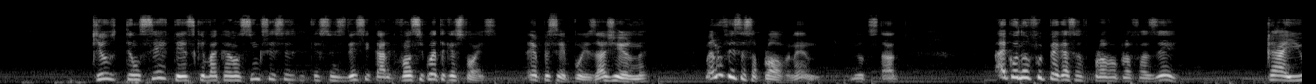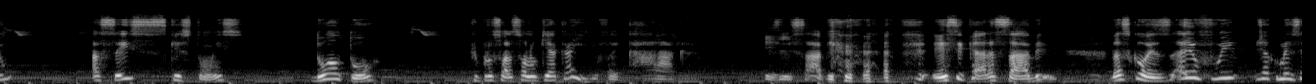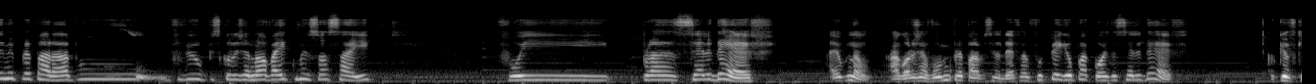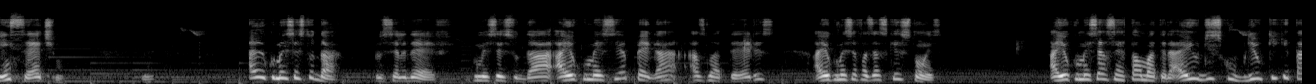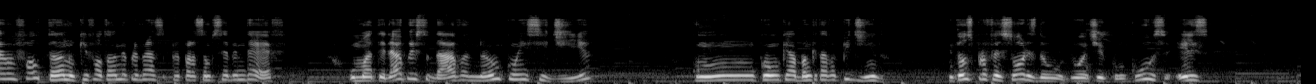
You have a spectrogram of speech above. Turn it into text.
que eu tenho certeza que vai cair umas 5, 6 questões desse cara, que foram 50 questões. Aí eu pensei, pô, exagero, né? Mas eu não fiz essa prova, né? Em outro estado. Aí quando eu fui pegar essa prova para fazer, caiu as seis questões do autor que o professor falou que ia cair. Eu falei, caraca, ele sabe. Esse cara sabe das coisas. Aí eu fui, já comecei a me preparar pro. Fui o Psicologia Nova, aí começou a sair foi para CLDF. Aí eu, não, agora já vou me preparar para CLDF. Aí eu fui, peguei o pacote da CLDF. Porque eu fiquei em sétimo. Né? Aí eu comecei a estudar para o CLDF. Comecei a estudar, aí eu comecei a pegar as matérias, aí eu comecei a fazer as questões. Aí eu comecei a acertar o material. Aí eu descobri o que estava faltando, o que faltava na minha preparação para o CBMDF. O material que eu estudava não coincidia com, com o que a banca estava pedindo. Então os professores do, do antigo concurso, eles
